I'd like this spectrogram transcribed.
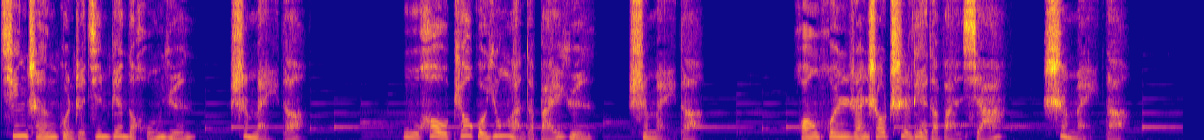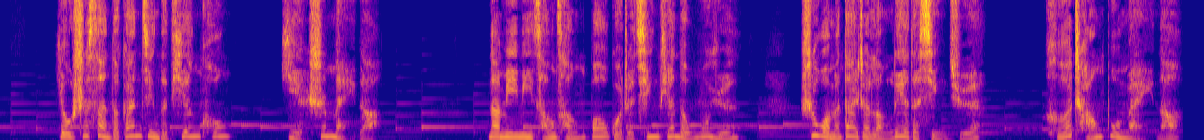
清晨滚着金边的红云是美的，午后飘过慵懒的白云是美的，黄昏燃烧炽烈的晚霞是美的，有时散得干净的天空也是美的。那密密层层包裹着青天的乌云，使我们带着冷冽的醒觉，何尝不美呢？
